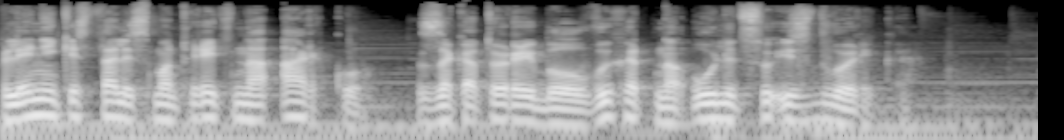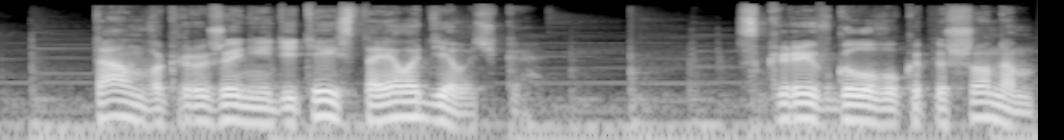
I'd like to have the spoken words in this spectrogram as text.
Пленники стали смотреть на арку, за которой был выход на улицу из дворика. Там, в окружении детей, стояла девочка. Скрыв голову капюшоном,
